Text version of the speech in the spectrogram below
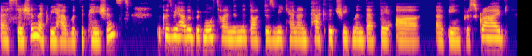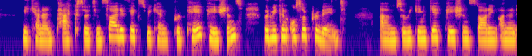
uh, session that we have with the patients. Because we have a bit more time than the doctors, we can unpack the treatment that they are uh, being prescribed we can unpack certain side effects, we can prepare patients, but we can also prevent. Um, so we can get patients starting on an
